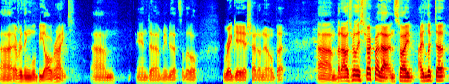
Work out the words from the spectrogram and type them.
uh, "Everything will be all right." Um, and uh, maybe that's a little reggae-ish, I don't know, but um, but I was really struck by that, and so I, I looked up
